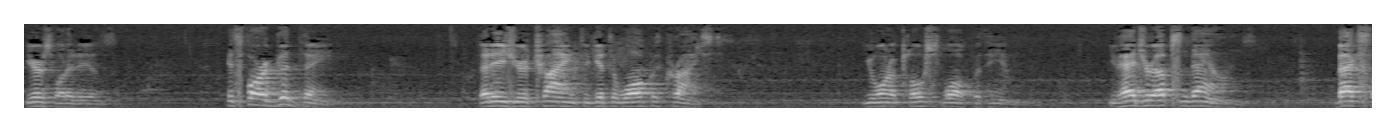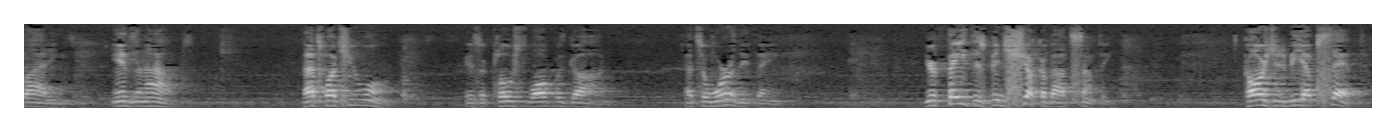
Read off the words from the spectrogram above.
Here's what it is. It's for a good thing. That is, you're trying to get to walk with Christ. You want a close walk with Him. You've had your ups and downs, backslidings, ins and outs. That's what you want, is a close walk with God. That's a worthy thing. Your faith has been shook about something, caused you to be upset.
